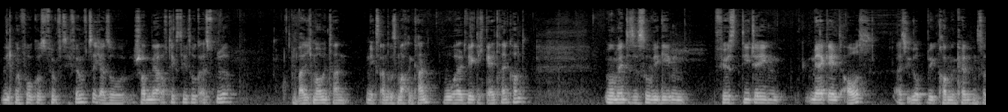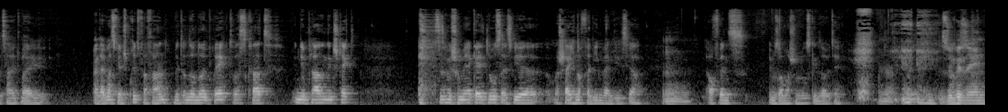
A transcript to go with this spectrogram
liegt mein Fokus 50-50, also schon mehr auf Textildruck als früher, weil ich momentan nichts anderes machen kann, wo halt wirklich Geld reinkommt. Im Moment ist es so, wir geben fürs DJing mehr Geld aus, als wir überhaupt bekommen könnten zurzeit, weil allein was wir in Spritverfahren mit unserem neuen Projekt, was gerade in den Planungen steckt, sind wir schon mehr Geld los, als wir wahrscheinlich noch verdienen werden dieses Jahr. Auch wenn es im Sommer schon losgehen sollte. Ja. So gesehen,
